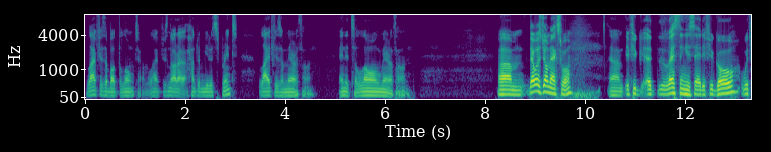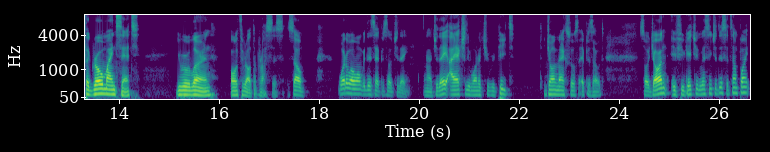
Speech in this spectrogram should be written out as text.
Life is about the long term. Life is not a hundred meter sprint life is a marathon and it's a long marathon. Um, that was John Maxwell. Um, if you uh, the last thing he said, if you go with a grow mindset, you will learn all throughout the process. So, what do I want with this episode today? Uh, today, I actually wanted to repeat John Maxwell's episode. So, John, if you get to listen to this at some point,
